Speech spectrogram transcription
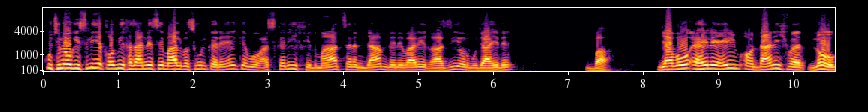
کچھ لوگ اس لیے قومی خزانے سے مال وصول کریں کہ وہ عسکری خدمات سر انجام دینے والے غازی اور مجاہد ہیں۔ با۔ یا وہ اہل علم اور دانشور لوگ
